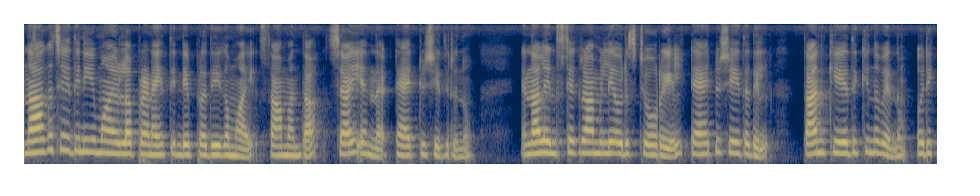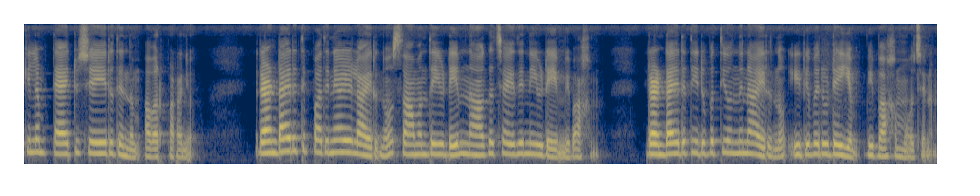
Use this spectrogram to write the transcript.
നാഗചൈതന്യയുമായുള്ള പ്രണയത്തിന്റെ പ്രതീകമായി സാമന്ത ചൈ എന്ന് ടാറ്റു ചെയ്തിരുന്നു. എന്നാൽ ഇൻസ്റ്റഗ്രാമിലെ ഒരു സ്റ്റോറിയിൽ ടാറ്റു ചെയ്തതിൽ താൻ ഖേദിക്കുന്നുവെന്നും ഒരിക്കലും ടാറ്റു ചെയ്യരുതെന്നും അവർ പറഞ്ഞു. രണ്ടായിരത്തി പതിനേഴിലായിരുന്നു സാമന്തയുടെയും നാഗചൈതന്യയുടെയും വിവാഹം. രണ്ടായിരത്തി ഇരുപത്തിയൊന്നിനായിരുന്നു ഇരുവരുടെയും വിവാഹമോചനം.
